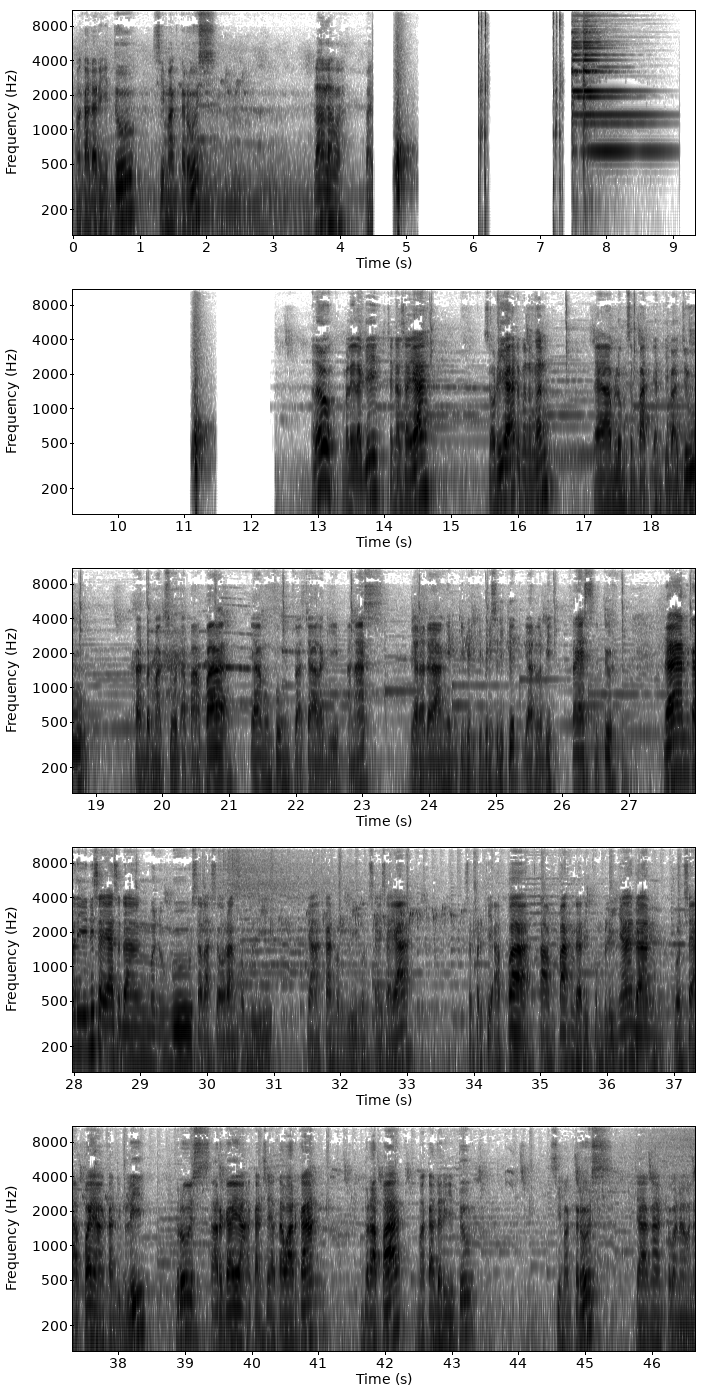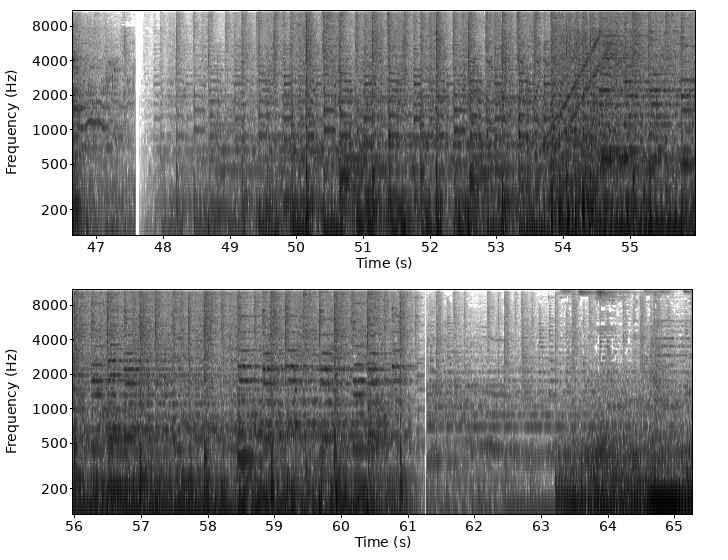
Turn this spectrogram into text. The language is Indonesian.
Maka dari itu, simak terus. Lah lah wah. Halo, kembali lagi channel saya. Sorry ya teman-teman, saya belum sempat ganti baju. Bukan bermaksud apa-apa, ya mumpung cuaca lagi panas, biar ada angin kibir-kibir sedikit, biar lebih fresh gitu. Dan kali ini saya sedang menunggu salah seorang pembeli yang akan membeli bonsai saya. Seperti apa tampang dari pembelinya dan bonsai apa yang akan dibeli. Terus harga yang akan saya tawarkan berapa. Maka dari itu simak terus, jangan ke mana-mana.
